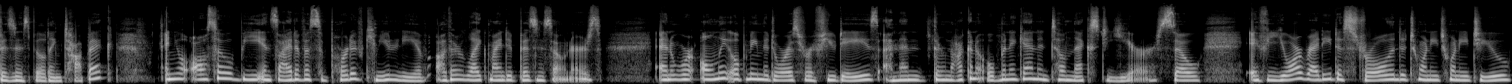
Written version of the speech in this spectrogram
business building topic. And you'll also be inside of a supportive community of other like minded business owners. And we're only opening the doors for a few days, and then they're not going to open again until next year. So if you're ready to stroll into 2022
